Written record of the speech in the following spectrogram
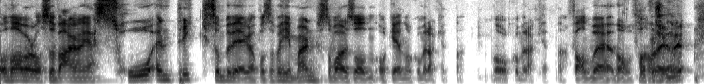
Og da var det også hver gang jeg så en prikk som bevega på seg på himmelen, så var det sånn OK, nå kommer rakettene. Nå kommer rakettene. Faen, er nå? Nå Faen, er forsvinner vi.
